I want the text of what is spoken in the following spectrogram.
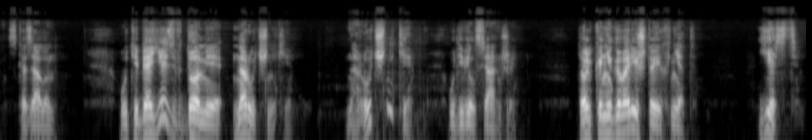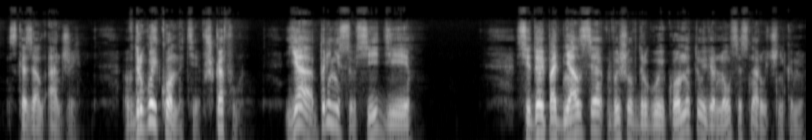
— сказал он. «У тебя есть в доме наручники?» «Наручники?» — удивился Анжи. «Только не говори, что их нет». «Есть», — сказал Анджей. «В другой комнате, в шкафу. Я принесу, сиди». Седой поднялся, вышел в другую комнату и вернулся с наручниками.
